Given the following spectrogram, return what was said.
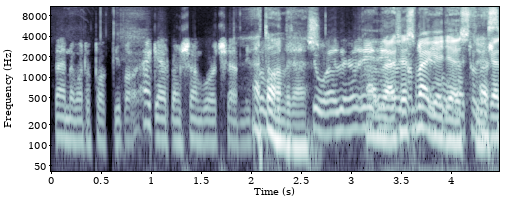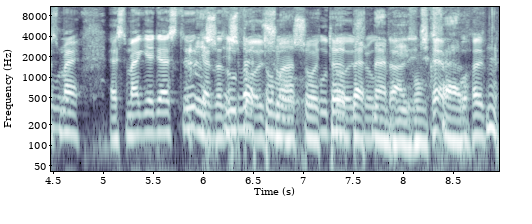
Benne van a pakliba. Egerben sem volt semmi. Hát szóval, András, jó, ez, én, András, ezt megjegyeztük, ezt, ezt, me, ezt megjegyeztük, és, ez az és utolsó, utolsó hogy többet nem hívunk fel. Volt.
